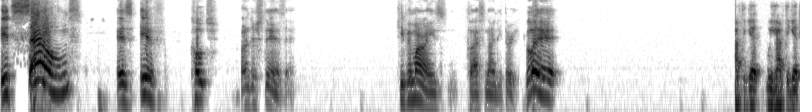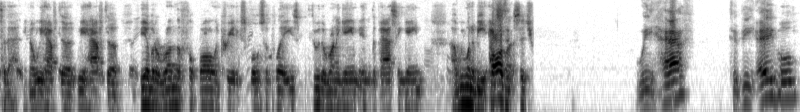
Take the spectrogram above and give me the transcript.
it sounds as if coach understands that. Keep in mind he's class of 93. Go ahead have to get we have to get to that. You know, we have to we have to be able to run the football and create explosive plays through the running game into the passing game. Uh, we want to be excellent. We have to be able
